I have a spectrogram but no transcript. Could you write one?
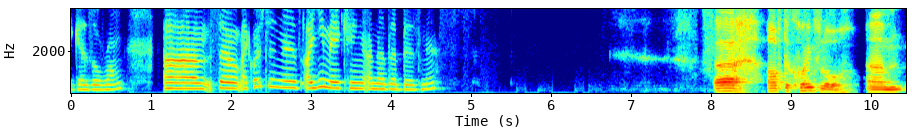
it goes all wrong. Um, so my question is, are you making another business? Uh, after CoinFloor, um,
